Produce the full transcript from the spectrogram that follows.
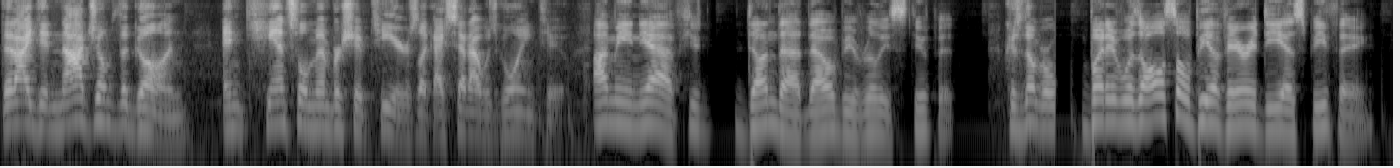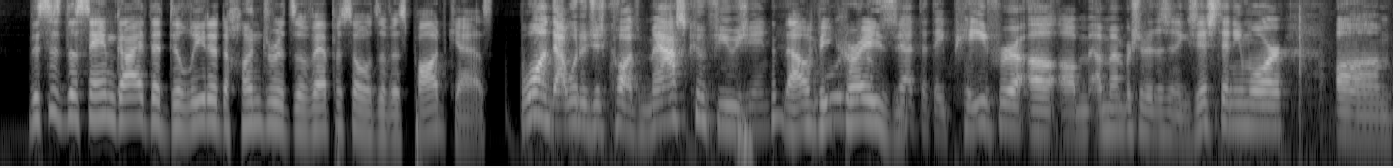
that I did not jump the gun and cancel membership tiers like I said I was going to. I mean, yeah, if you'd done that, that would be really stupid. Because number But it would also be a very DSP thing. This is the same guy that deleted hundreds of episodes of his podcast. one, that would have just caused mass confusion. That would be People crazy. upset That they paid for a, a, a membership that doesn't exist anymore. Um,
